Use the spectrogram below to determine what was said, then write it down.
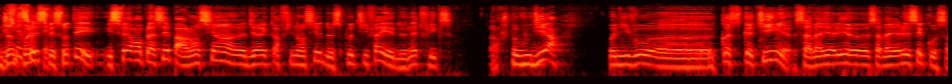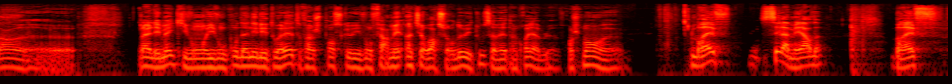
Il John Foley se fait sauter. Il se fait remplacer par l'ancien directeur financier de Spotify et de Netflix. Alors je peux vous dire, au niveau euh, cost cutting, ça va y aller, euh, ça va y aller sécos. Hein, euh. Ouais, les mecs, ils vont, ils vont condamner les toilettes. Enfin, je pense qu'ils vont fermer un tiroir sur deux et tout. Ça va être incroyable. Franchement. euh. Bref, c'est la merde. Bref,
